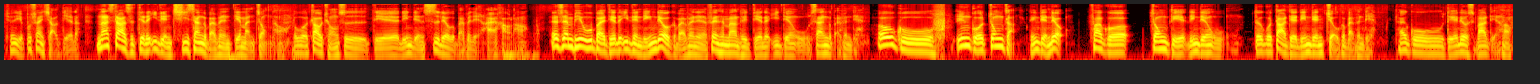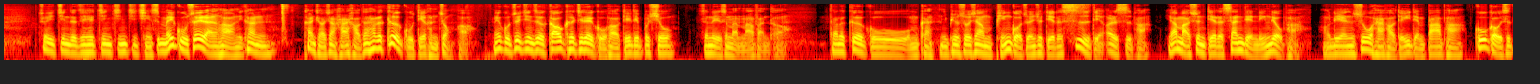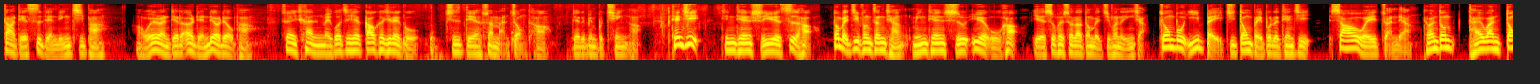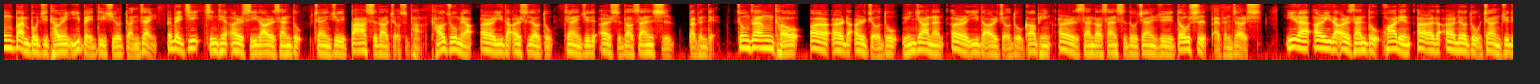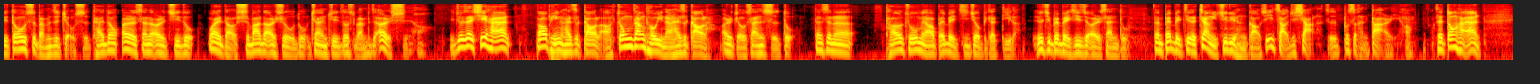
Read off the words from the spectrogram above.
其实也不算小跌了，纳斯达是跌了一点七三个百分点，跌蛮重的哈。不过道琼是跌零点四六个百分点，还好了哈。S&P 五百跌了一点零六个百分点，费城半导体跌了一点五三个百分点。欧股，英国中涨零点六，法国中跌零点五，德国大跌零点九个百分点。台股跌六十八点哈。最近的这些经经济情势，美股虽然哈，你看看起来好像还好，但它的个股跌很重哈。美股最近这个高科技类股哈跌跌不休，真的也是蛮麻烦的哈。它的个股我们看，你比如说像苹果昨天就跌了四点二四趴，亚马逊跌了三点零六趴，哦，脸书还好跌一点八趴，Google 也是大跌四点零七趴，哦，微软跌了二点六六趴。所以看美国这些高科技类股，其实跌算蛮重的哈，跌的并不轻啊。天气，今天十一月四号。东北季风增强，明天十月五号也是会受到东北季风的影响。中部以北及东北部的天气稍微转凉。台湾东台湾东半部及桃园以北地区有短暂雨。北北基今天二十一到二十三度，降雨距离八十到九十帕。桃竹苗二一到二十六度，降雨距离二十到三十百分点。中彰投二二到二十九度，云嘉南二一到二十九度，高屏二三到三十度，降雨距离都是百分之二十。宜兰二一到二三度，花莲二二到二六度，降雨几率都是百分之九十。台东二三到二七度，外岛十八到二十五度，降雨几率都是百分之二十啊。也就在西海岸，高屏还是高了啊，中彰投以南还是高了，二九三十度。但是呢，桃竹苗北北基就比较低了，尤其北北基只有二十三度，但北北基的降雨几率很高，是一早就下了，只是不是很大而已啊。在东海岸，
